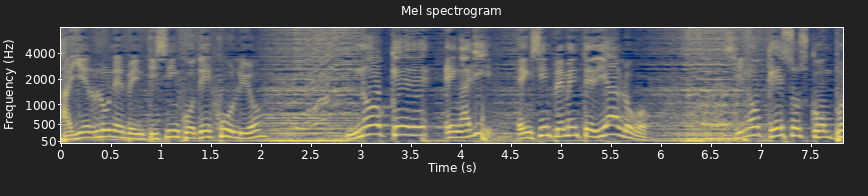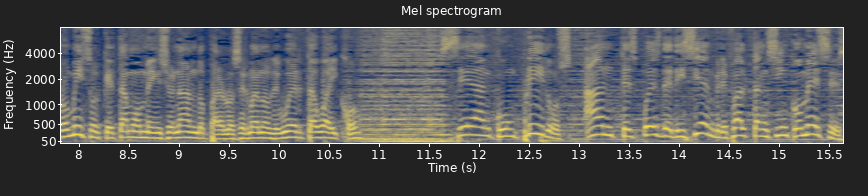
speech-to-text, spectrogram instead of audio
ayer lunes 25 de julio, no quede en allí, en simplemente diálogo, sino que esos compromisos que estamos mencionando para los hermanos de Huerta Huayco, sean cumplidos antes pues de diciembre, faltan cinco meses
